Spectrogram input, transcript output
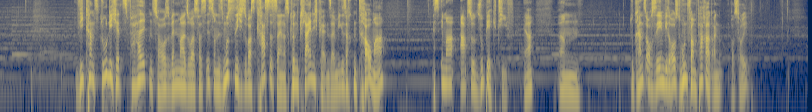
wie kannst du dich jetzt verhalten zu Hause, wenn mal sowas was ist? Und es muss nicht sowas krasses sein, das können Kleinigkeiten sein. Wie gesagt, ein Trauma ist immer absolut subjektiv, ja. Ähm, du kannst auch sehen, wie draußen ein Hund vom Fahrrad an. Oh, sorry.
